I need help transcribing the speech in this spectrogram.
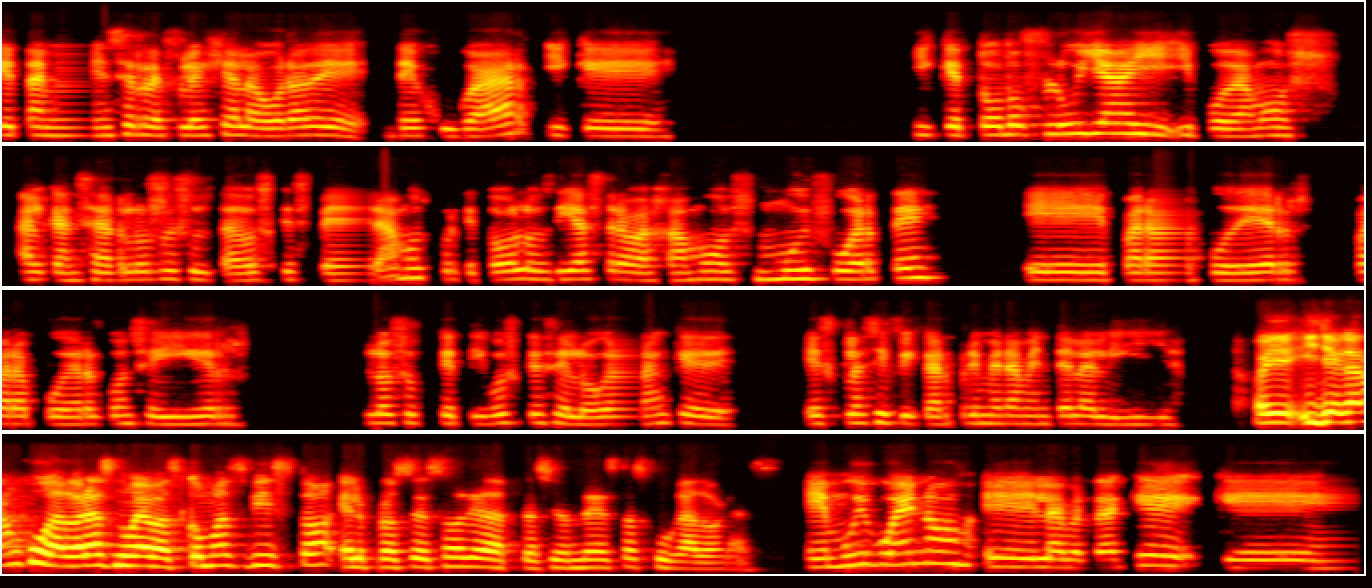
que también se refleje a la hora de, de jugar y que, y que todo fluya y, y, podamos alcanzar los resultados que esperamos, porque todos los días trabajamos muy fuerte eh, para, poder, para poder conseguir los objetivos que se logran, que es clasificar primeramente a la liguilla. Oye, y llegaron jugadoras nuevas. ¿Cómo has visto el proceso de adaptación de estas jugadoras? Eh, muy bueno. Eh, la verdad que, que,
